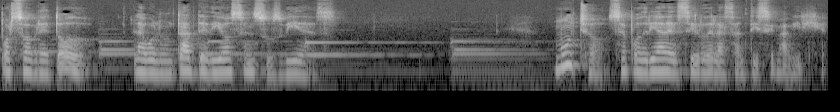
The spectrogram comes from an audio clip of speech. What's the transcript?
por sobre todo la voluntad de Dios en sus vidas. Mucho se podría decir de la Santísima Virgen,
